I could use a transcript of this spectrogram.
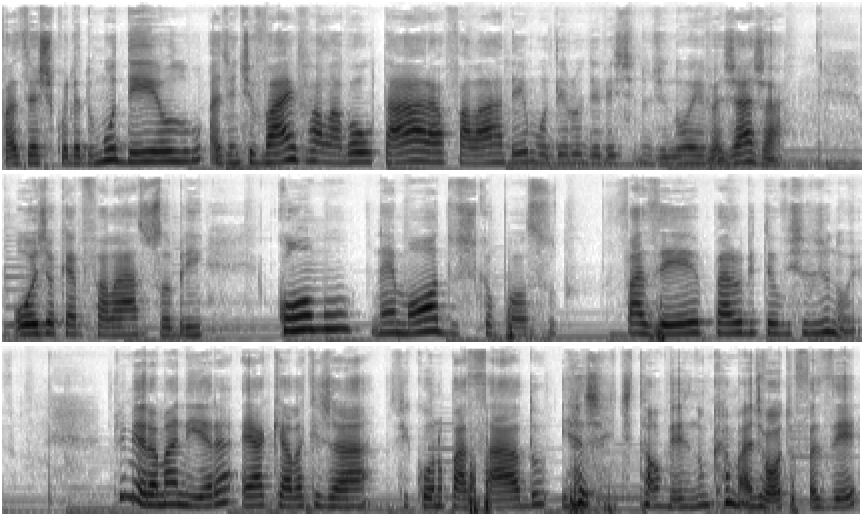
fazer a escolha do modelo. A gente vai falar, voltar a falar de modelo de vestido de noiva já já. Hoje eu quero falar sobre como, né, modos que eu posso fazer para obter o vestido de noiva. Primeira maneira é aquela que já ficou no passado e a gente talvez nunca mais volte a fazer,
